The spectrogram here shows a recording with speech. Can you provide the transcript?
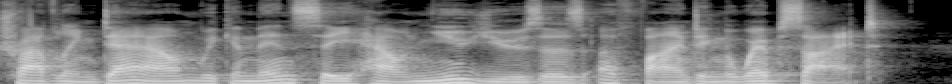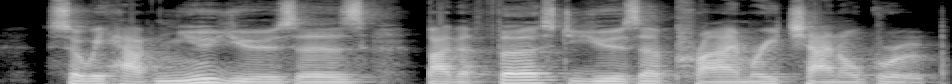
Traveling down, we can then see how new users are finding the website. So we have new users by the first user primary channel group.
